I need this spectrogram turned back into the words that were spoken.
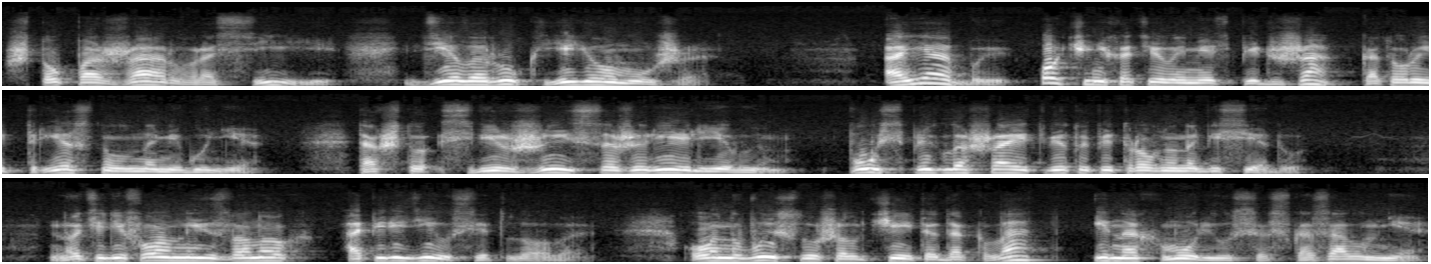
что пожар в России — дело рук ее мужа. А я бы очень хотел иметь пиджак, который треснул на мигуне. Так что свяжись с Ожерельевым, пусть приглашает Вету Петровну на беседу». Но телефонный звонок опередил Светлова. Он выслушал чей-то доклад и нахмурился, сказал мне,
